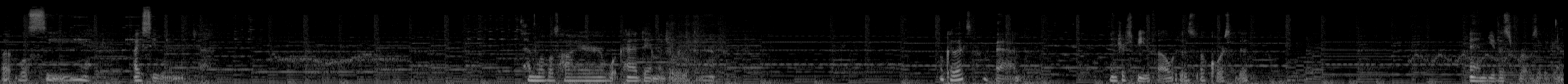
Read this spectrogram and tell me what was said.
But we'll see. Icy Wind. 10 levels higher, what kind of damage are we looking at? Okay, that's not bad. And your speed fell, because of course it did. And you just froze it again.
